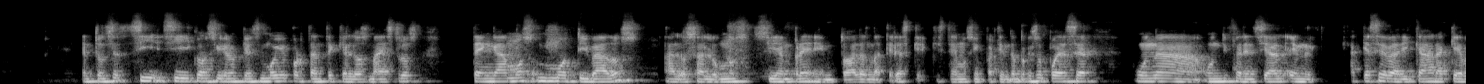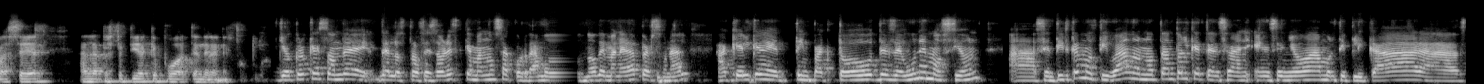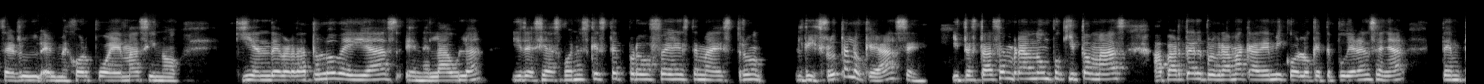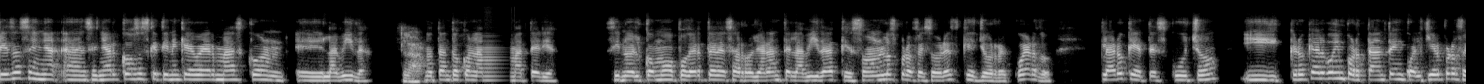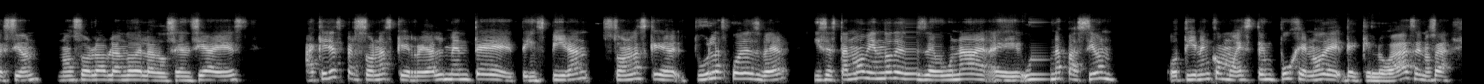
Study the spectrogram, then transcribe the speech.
Entonces, sí, sí considero que es muy importante que los maestros tengamos motivados a los alumnos siempre en todas las materias que, estemos impartiendo, porque eso puede ser una, un diferencial en a qué se va dedicar, a qué va a ser, a la perspectiva que pueda tener en el futuro. Yo creo que son de, de, los profesores que más nos acordamos, ¿no? De manera personal, aquel que te impactó desde una emoción a sentirte motivado, no tanto el que te enseñó a multiplicar, a hacer el mejor poema, sino quien de verdad tú lo veías en el aula y decías, bueno, es que este profe, este maestro disfruta lo que hace y te está sembrando un poquito más, aparte del programa académico, lo que te pudiera enseñar, te empieza a enseñar, cosas que tienen que ver más con eh, la vida, no tanto con la materia, sino el cómo poderte desarrollar ante la vida, que son los profesores que yo recuerdo. Claro que te escucho y creo que algo importante en cualquier profesión, no solo hablando de la docencia, es aquellas personas que realmente te inspiran, son las que tú las puedes ver y se están moviendo desde una, eh, una pasión o tienen como este empuje, ¿no? De, de, que lo hacen. O sea,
